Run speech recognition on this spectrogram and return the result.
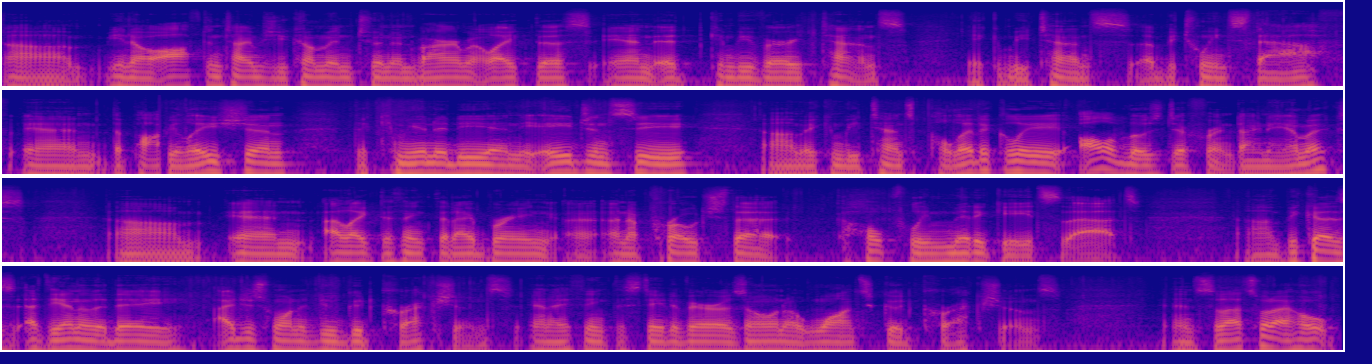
Um, you know, oftentimes you come into an environment like this and it can be very tense. It can be tense uh, between staff and the population, the community and the agency. Um, it can be tense politically, all of those different dynamics. Um, and I like to think that I bring a, an approach that hopefully mitigates that. Uh, because at the end of the day, I just want to do good corrections. And I think the state of Arizona wants good corrections. And so that's what I hope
